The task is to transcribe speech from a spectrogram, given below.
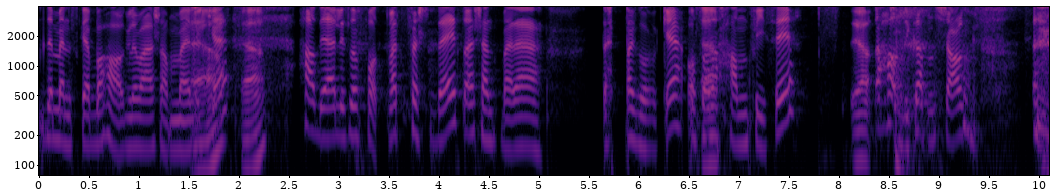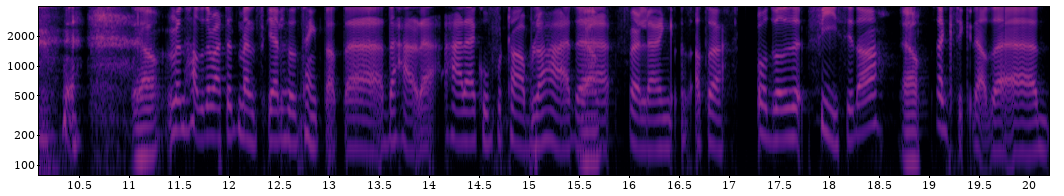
det mennesket er behagelig å være sammen med eller Ja, ikke. ja. Hadde jeg liksom fått vært første date, og jeg kjent bare Dette går jo ikke. Og så hadde han fisi. Ja, Da hadde jeg ikke hatt en sjanse. ja. Men hadde det vært et menneske jeg liksom tenkte at eh, det her, er det, her er jeg komfortabel, og her eh, Ja. føler jeg at eh, Og du hadde fisi da, ja. så er det ikke sikkert jeg hadde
